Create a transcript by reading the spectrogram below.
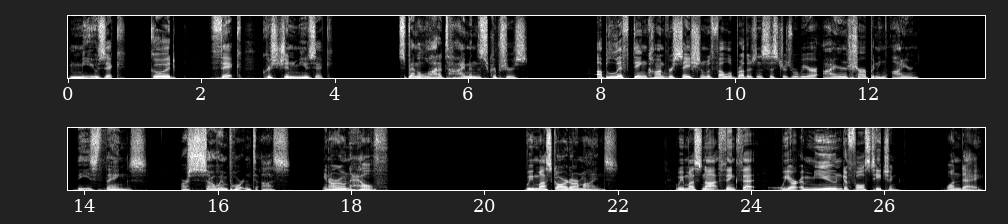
music, good, thick Christian music. Spend a lot of time in the scriptures, uplifting conversation with fellow brothers and sisters where we are iron sharpening iron. These things are so important to us in our own health. We must guard our minds. We must not think that we are immune to false teaching. One day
